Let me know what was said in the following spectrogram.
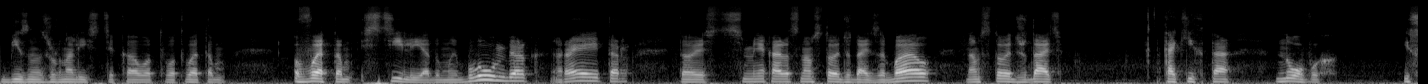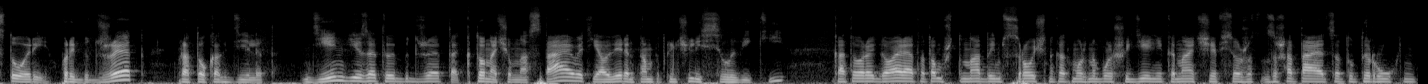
бизнес-журналистика вот, вот в этом в этом стиле, я думаю, Bloomberg, Рейтер. То есть, мне кажется, нам стоит ждать The Bell, нам стоит ждать каких-то новых историй про бюджет, про то, как делят деньги из этого бюджета, кто на чем настаивает. Я уверен, там подключились силовики, которые говорят о том, что надо им срочно как можно больше денег, иначе все же зашатается тут и рухнет.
